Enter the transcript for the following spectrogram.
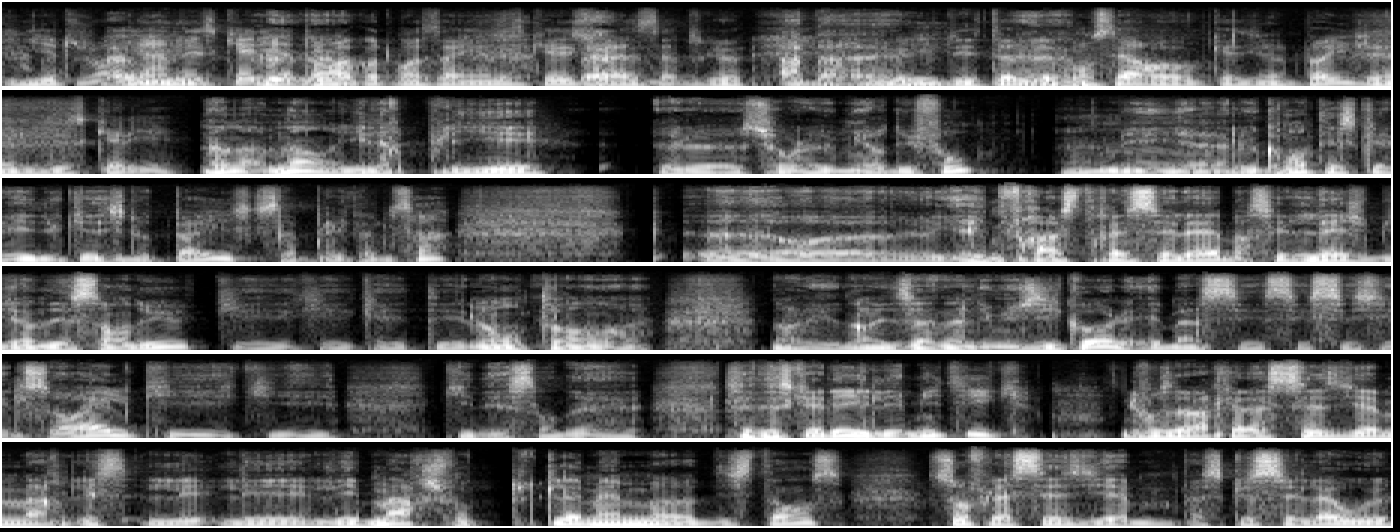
il y est toujours. Bah il y a oui, un escalier attends raconte-moi ça il y a un escalier sur la scène parce que ah bah, j'ai oui, vu des tonnes de concerts au Casino de Paris j'ai jamais vu d'escalier. Non non non il est replié le, sur le mur du fond ah. Mais il y a le grand escalier du Casino de Paris, ce qui s'appelait comme ça. Euh, il y a une phrase très célèbre, c'est l'ai-je bien descendu, qui, qui, qui, a été longtemps dans les, dans les annales du musical. Et ben c'est Cécile Sorel qui, qui, qui descendait. Cet escalier, il est mythique. Il faut savoir qu'à la 16e marche, les, les, les, marches font toutes la même distance, sauf la 16e, parce que c'est là où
